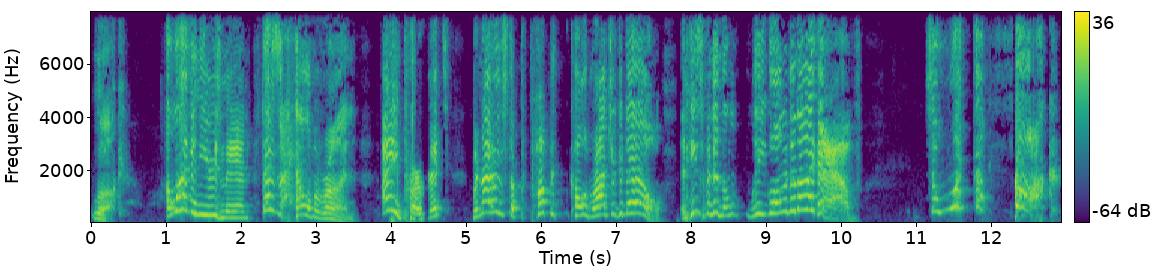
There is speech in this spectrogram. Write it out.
look, 11 years, man, that is a hell of a run. I ain't perfect, but neither is the puppet called Roger Goodell. And he's been in the league longer than I have. So what the fuck?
